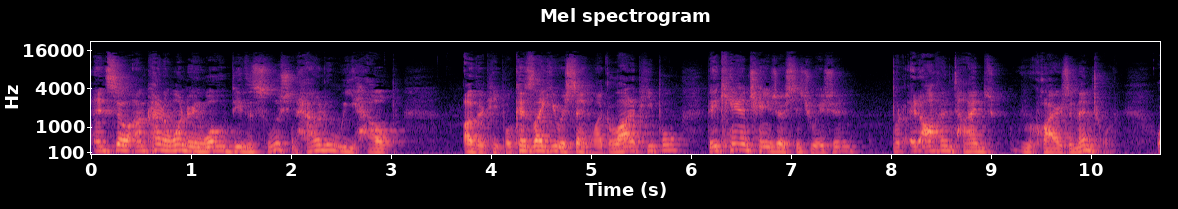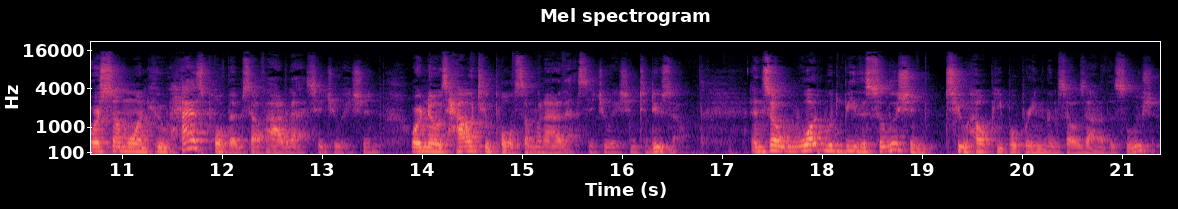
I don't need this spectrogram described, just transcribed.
and so i'm kind of wondering what would be the solution how do we help other people because like you were saying like a lot of people they can change their situation but it oftentimes requires a mentor or someone who has pulled themselves out of that situation or knows how to pull someone out of that situation to do so and so what would be the solution to help people bring themselves out of the solution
